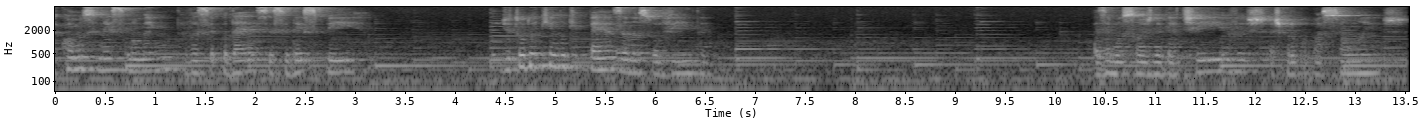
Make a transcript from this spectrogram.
É como se nesse momento você pudesse se despir de tudo aquilo que pesa na sua vida as emoções negativas, as preocupações.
